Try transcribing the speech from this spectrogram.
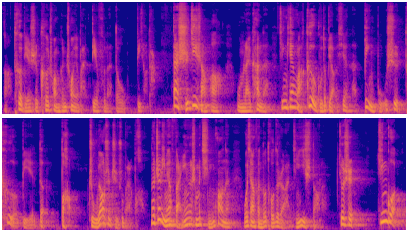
啊，特别是科创跟创业板跌幅呢都比较大。但实际上啊，我们来看呢，今天啊个股的表现呢并不是特别的不好，主要是指数表现不好。那这里面反映了什么情况呢？我想很多投资者啊已经意识到了，就是经过。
